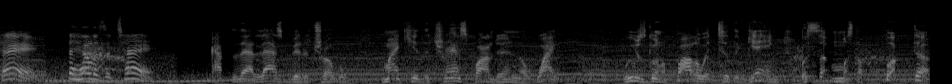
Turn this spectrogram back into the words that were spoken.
Tag? The hell is a tag? After that last bit of trouble, Mike hid the transponder in the white. We was gonna follow it to the gang, but something must have fucked up.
